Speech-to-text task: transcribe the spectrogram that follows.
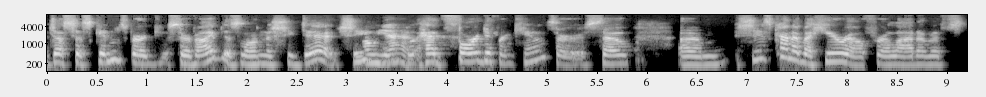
justice ginsburg survived as long as she did she oh, yeah. had four different cancers so um, she's kind of a hero for a lot of us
